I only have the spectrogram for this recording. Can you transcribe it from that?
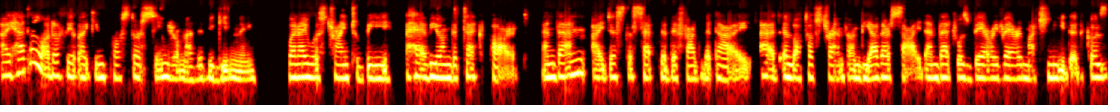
I had a lot of it like imposter syndrome at the beginning when I was trying to be heavy on the tech part. And then I just accepted the fact that I had a lot of strength on the other side. And that was very, very much needed because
